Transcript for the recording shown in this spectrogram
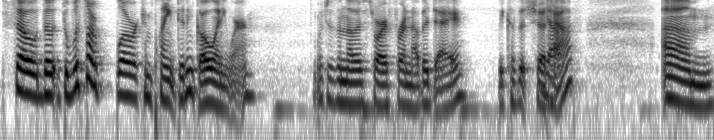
so the the whistleblower complaint didn't go anywhere, which is another story for another day because it should Yeah. have. Um,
